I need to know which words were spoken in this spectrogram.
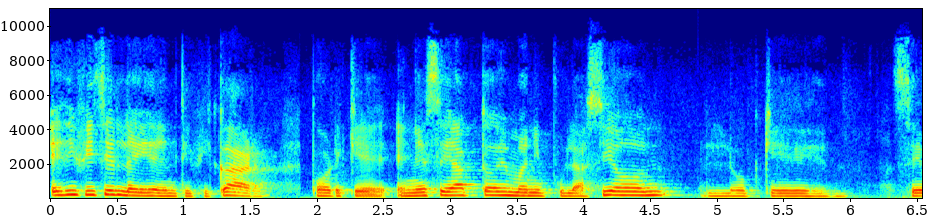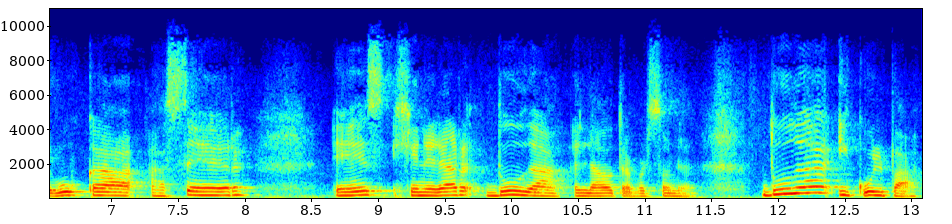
es difícil de identificar, porque en ese acto de manipulación lo que se busca hacer es generar duda en la otra persona, duda y culpa.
